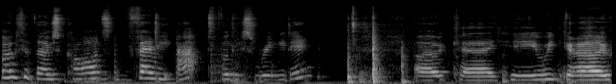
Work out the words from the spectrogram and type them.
both of those cards very apt for this reading. Okay, here we go.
